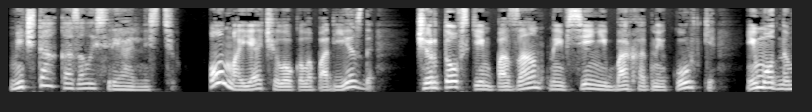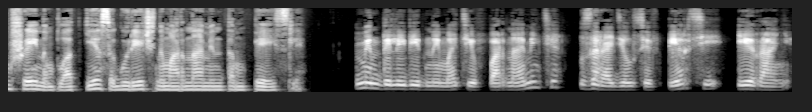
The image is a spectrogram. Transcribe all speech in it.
мечта оказалась реальностью. Он маячил около подъезда, чертовски импозантный в синей бархатной куртке и модном шейном платке с огуречным орнаментом пейсли. Миндалевидный мотив в орнаменте зародился в Персии и Иране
